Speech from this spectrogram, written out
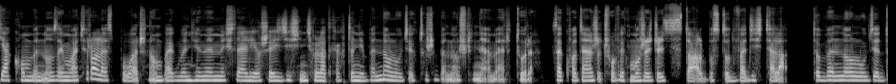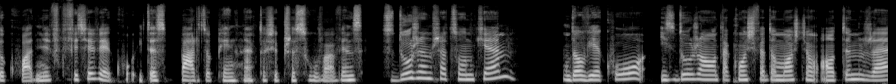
jaką będą zajmować rolę społeczną, bo jak będziemy myśleli o 60-latkach, to nie będą ludzie, którzy będą szli na emeryturę. Zakładając, że człowiek może żyć 100 albo 120 lat. To będą ludzie dokładnie w kwiecie wieku. I to jest bardzo piękne, jak to się przesuwa. Więc z dużym szacunkiem do wieku i z dużą taką świadomością o tym, że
